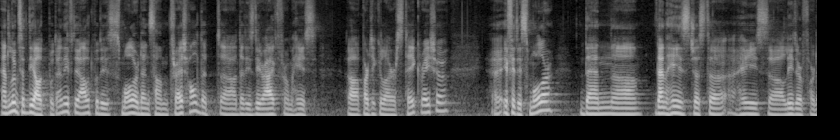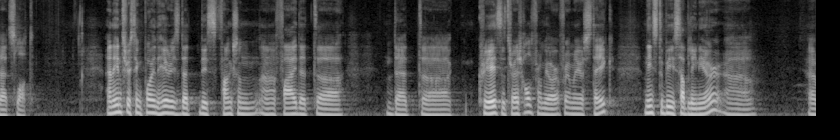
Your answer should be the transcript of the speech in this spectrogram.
and looks at the output. And if the output is smaller than some threshold that, uh, that is derived from his uh, particular stake ratio, uh, if it is smaller, then, uh, then he's just he's a leader for that slot. An interesting point here is that this function uh, phi that uh, that uh, creates the threshold from your from your stake needs to be sublinear uh, uh,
